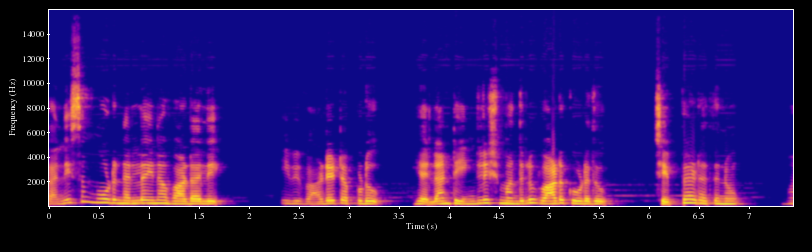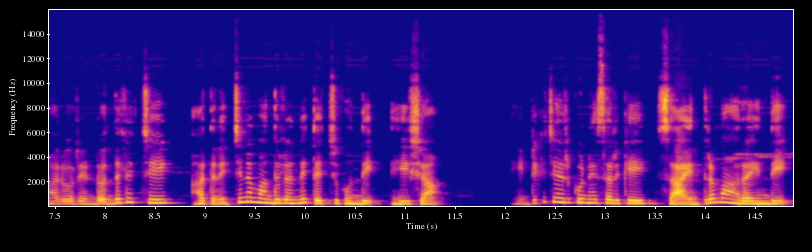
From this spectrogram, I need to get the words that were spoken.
కనీసం మూడు నెలలైనా వాడాలి. ఇవి వాడేటప్పుడు ఎలాంటి ఇంగ్లీష్ మందులు వాడకూడదు చెప్పాడతను మరో రెండు వందలిచ్చి అతనిచ్చిన మందులన్నీ తెచ్చుకుంది ఈషా ఇంటికి చేరుకునేసరికి సాయంత్రం ఆరైంది.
